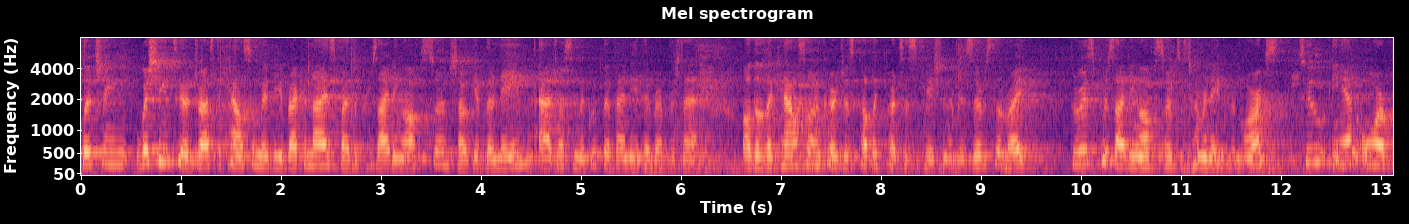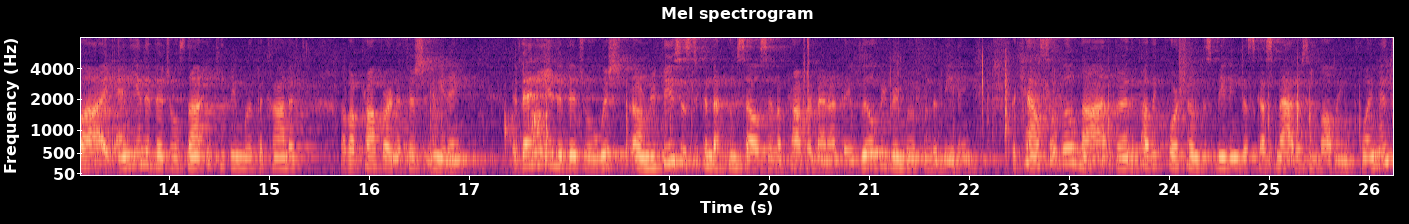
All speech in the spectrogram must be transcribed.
wishing, wishing to address the council may be recognized by the presiding officer and shall give their name, address, and the group, if any, they represent. Although the council encourages public participation and reserves the right, through its presiding officer, to terminate remarks to and/or by any individuals not in keeping with the conduct of a proper and efficient meeting. If any individual wish, um, refuses to conduct themselves in a proper manner, they will be removed from the meeting. The council will not, during the public portion of this meeting, discuss matters involving employment,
